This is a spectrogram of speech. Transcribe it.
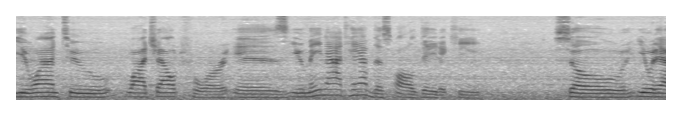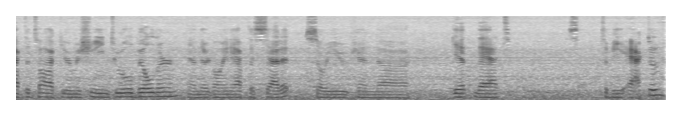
you want to watch out for is you may not have this all data key. So you would have to talk to your machine tool builder and they're going to have to set it so you can uh, get that to be active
